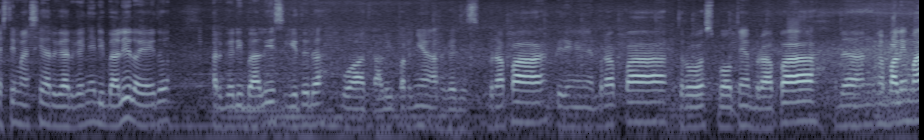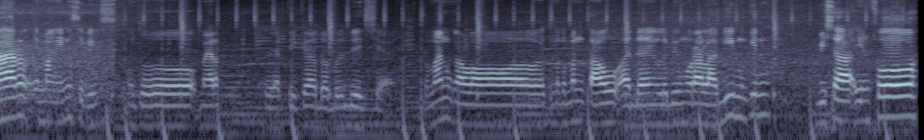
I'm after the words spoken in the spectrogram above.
Estimasi harga-harganya di Bali loh ya itu. Harga di Bali segitu dah buat kalipernya harganya berapa piringannya berapa terus bautnya berapa dan yang paling mahal emang ini sih guys untuk merek WR3 double disc ya cuman kalau teman-teman tahu ada yang lebih murah lagi mungkin bisa info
